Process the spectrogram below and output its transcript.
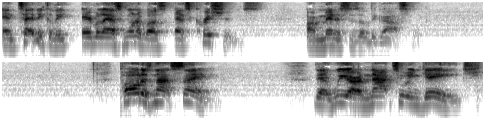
And technically, every last one of us as Christians are ministers of the gospel. Paul is not saying that we are not to engage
